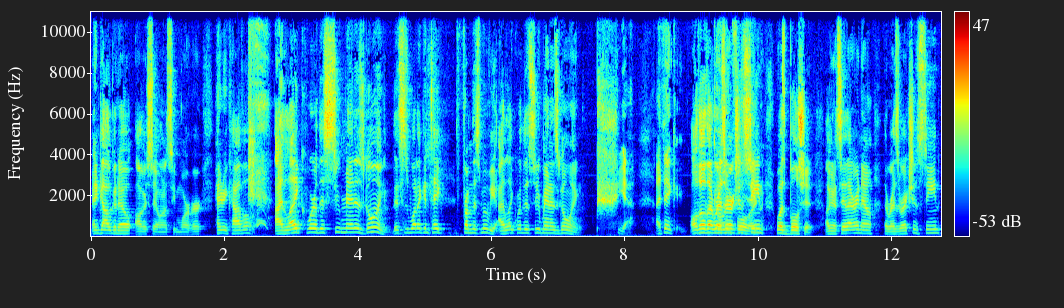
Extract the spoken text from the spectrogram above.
And Gal Gadot, obviously, I want to see more of her. Henry Cavill, I like where this Superman is going. This is what I can take from this movie. I like where this Superman is going. yeah. I think Although that resurrection forward- scene was bullshit. I'm gonna say that right now. The resurrection scene,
